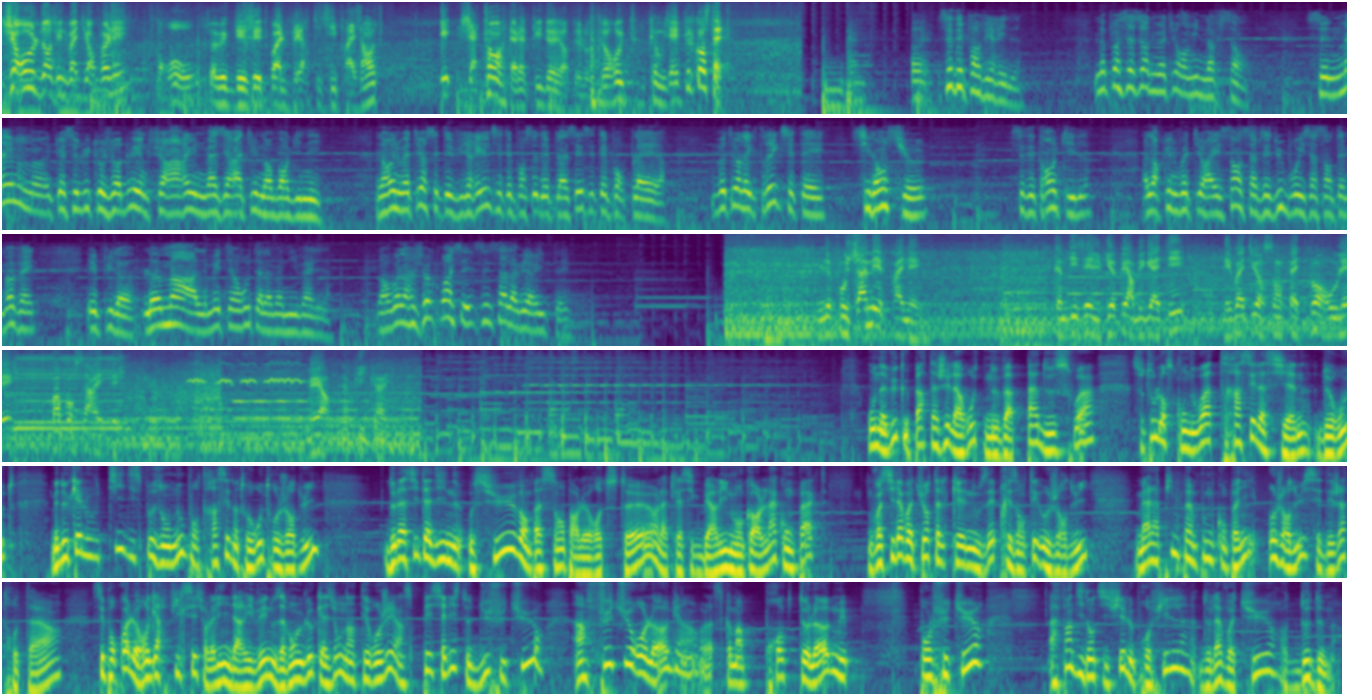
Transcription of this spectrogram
Je roule dans une voiture volée, rose, avec des étoiles vertes ici présentes, et j'attends à la pudeur de l'autoroute, comme vous avez pu le constater. C'était pas viril. Le possesseur d'une voiture en 1900, c'est le même que celui qu'aujourd'hui a une Ferrari, une Maserati, une Lamborghini. Alors une voiture, c'était viril, c'était pour se déplacer, c'était pour plaire. Une voiture électrique, c'était silencieux, c'était tranquille. Alors qu'une voiture à essence, ça faisait du bruit, ça sentait mauvais. Et puis le, le mâle mettait en route à la manivelle. Alors voilà, je crois que c'est- c'est ça la vérité. Il ne faut jamais freiner. Comme disait le vieux père Bugatti, les voitures sont faites pour rouler, pas pour s'arrêter. Merde, l'applicaille. On a vu que partager la route ne va pas de soi, surtout lorsqu'on doit tracer la sienne de route. Mais de quel outil disposons-nous pour tracer notre route aujourd'hui? De la citadine au SUV, en passant par le Roadster, la classique berline ou encore la compacte, voici la voiture telle qu'elle nous est présentée aujourd'hui. Mais à la Pim Pam Poum Compagnie, aujourd'hui c'est déjà trop tard. C'est pourquoi le regard fixé sur la ligne d'arrivée, nous avons eu l'occasion d'interroger un spécialiste du futur, un futurologue, hein, voilà, c'est comme un proctologue, mais pour le futur, afin d'identifier le profil de la voiture de demain.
